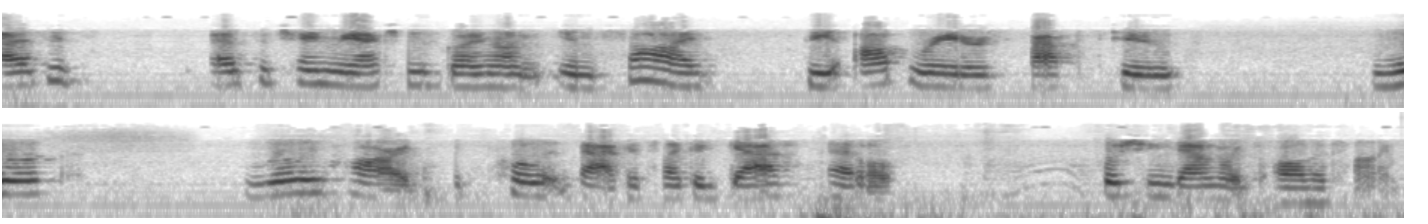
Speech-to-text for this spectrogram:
as it as the chain reaction is going on inside. The operators have to work really hard to pull it back. It's like a gas pedal pushing downwards all the time.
